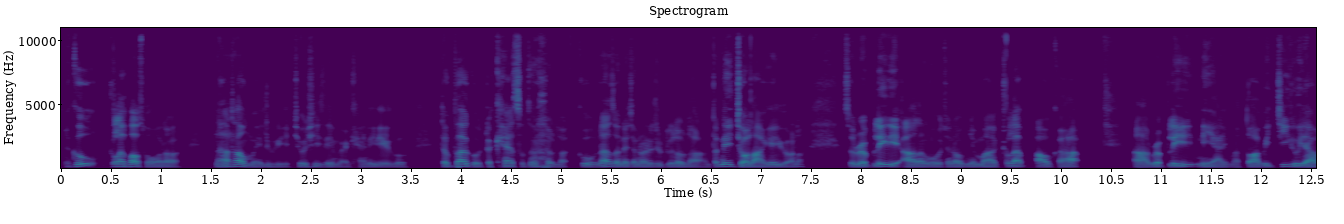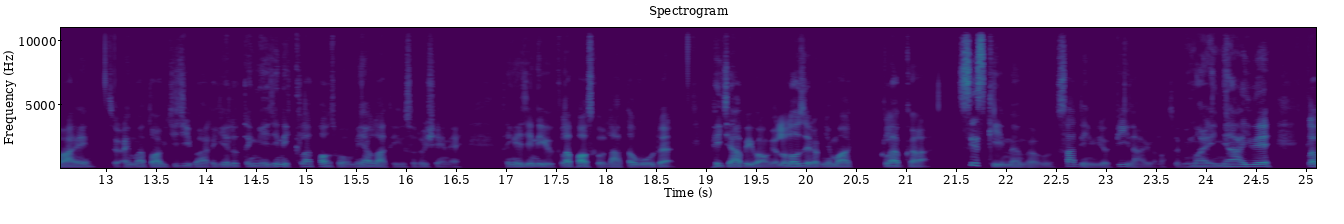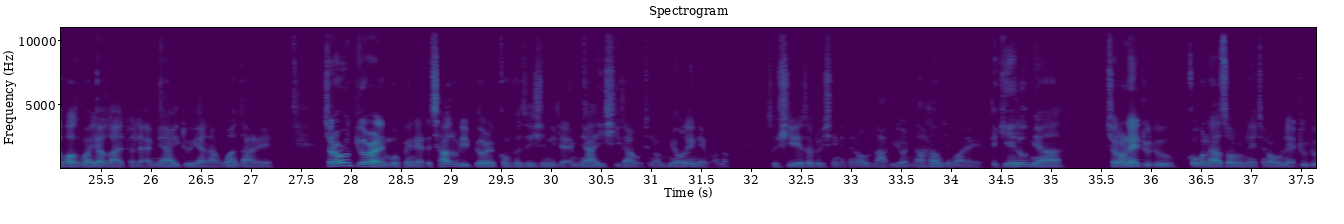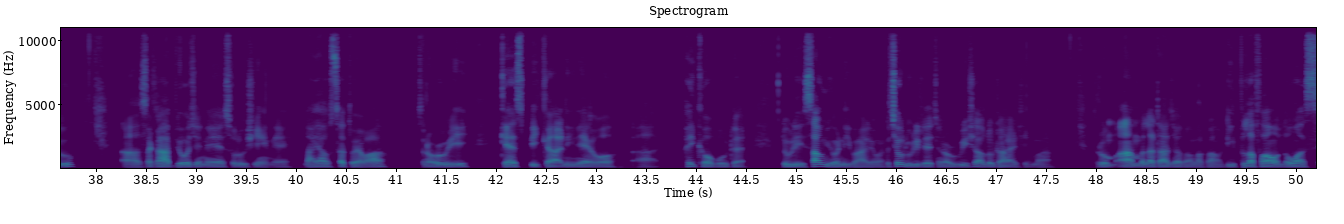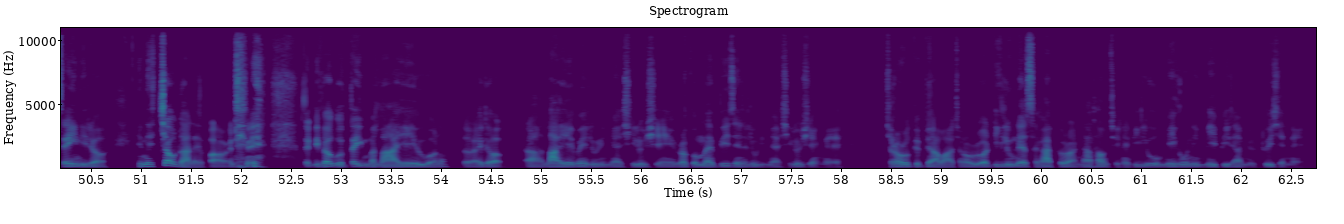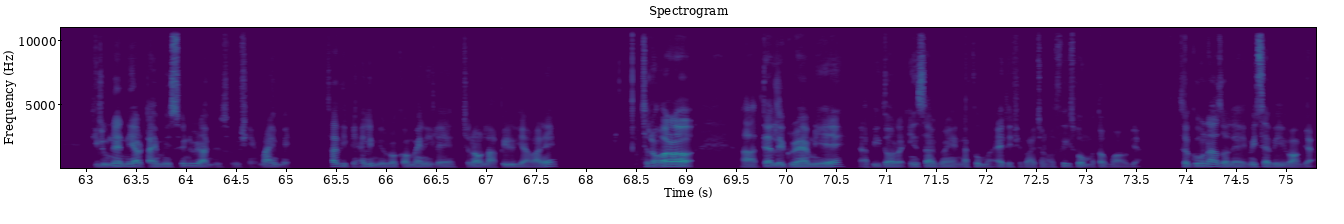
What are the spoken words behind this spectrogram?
အခု Clubhouse ပေါ်မှာတော့နားထောင်မဲ့လူတွေအကျိုးရှိစေမဲ့အခန်းလေးတွေကိုတပတ်ကိုတစ်ခန်းဆိုတော့လောက်လာကိုနားဆိုနေကျွန်တော်တို့ဒီလိုလောက်လာအောင်တနေ့ကြော်လာခဲ့ပြီပေါ့နော် so replay တွေအားလုံးကိုကျွန်တော်မြန်မာ club အောက်ကအာ replay နေရာတွေမှာတွားပြီးကြည့်လို့ရပါတယ်ဆိုအဲ့မှာတွားပြီးကြည့်ကြည့်ပါတကယ်လို့တငယ်ချင်းတွေ club house ကိုမရောက်လာသေးဘူးဆိုလို့ရှိရင်လည်းတငယ်ချင်းတွေကို club house ကိုလာသုံးဖို့အတွက်ဖိတ်ကြားပေးပါအောင်လောလောဆယ်တော့မြန်မာ club က 6k member ကိုစတင်ပြီးတော့ပြည်လာပြီပေါ့နော်ဆိုမြန်မာတွေအများကြီးပဲ Clubhouse မှာရောက်လာတဲ့အတွက်လည်းအများကြီးတွေ့ရတာဝမ်းသာတယ်ကျွန်တော်တို့ပြောရတယ်မဟုတ်ဘဲနဲ့တခြားလူတွေပြောတဲ့ conversation တွေလည်းအများကြီးရှိလာဖို့ကျွန်တော်မျှော်လင့်နေပါတော့ဆိုရှိတယ်ဆိုလို့ရှိရင်ကျွန်တော်တို့လာပြီးတော့နားထောင်ကြပါတယ်တကယ်လို့များကျွန်တော်နဲ့အတူတူကိုဝနာဇော်တို့နဲ့ကျွန်တော်တို့နဲ့အတူတူအာစကားပြောခြင်းနဲ့ဆိုလို့ရှိရင်လည်းလာရောက်ဆက်သွယ်ပါကျွန်တော်တို့တွေ guest speaker အနေနဲ့ရောအာဖိတ်ခေါ်ဖို့အတွက်လူတွေစောင့်မျှော်နေပါတယ်တချို့လူတွေလည်းကျွန်တော် reach out လုပ်ထားတဲ့အချိန်မှာ သူတို့အားမလက်တာကြောင့်တော့မကောင်းဒီ platform ကိုလုံးဝစိမ့်နေတော့နည်းနည်းကြောက်တာလည်းပါမယ်ဒီဒီဘက်ကိုတိတ်မလာရဲဘူးပေါ့နော်ဆိုတော့အဲ့တော့အာလာရဲမယ့်လူတွေများရှိလို့ရှိရင် recommend ပေးခြင်းတဲ့လူတွေများရှိလို့ရှိရင်လည်းကျွန်တော်တို့ပြပြပါကျွန်တော်တို့ကဒီလူနဲ့စကားပြောတာနားထောင်ခြင်းနဲ့ဒီလူကိုမေးခွန်းတွေမေးပြီးတာမျိုးတွေးခြင်းနဲ့ဒီလူနဲ့နှစ်ယောက်တိုင်ပင်ဆွေးနွေးတာမျိုးဆိုလို့ရှိရင်မိုက်မယ်စသည်ဖြင့်အဲ့လိုမျိုး recommend တွေလည်းကျွန်တော်လာပေးလို့ရပါတယ်ကျွန်တော်ကတော့အာ Telegram ရယ်ပြီးတော့ Instagram နှစ်ခုမှာ active ဖြစ်ပါကျွန်တော် Facebook မသုံးပါဘူးဗျဆိုကိုနာဆိုလည်းမိတ်ဆက်ပေးပါအောင်ဗျ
